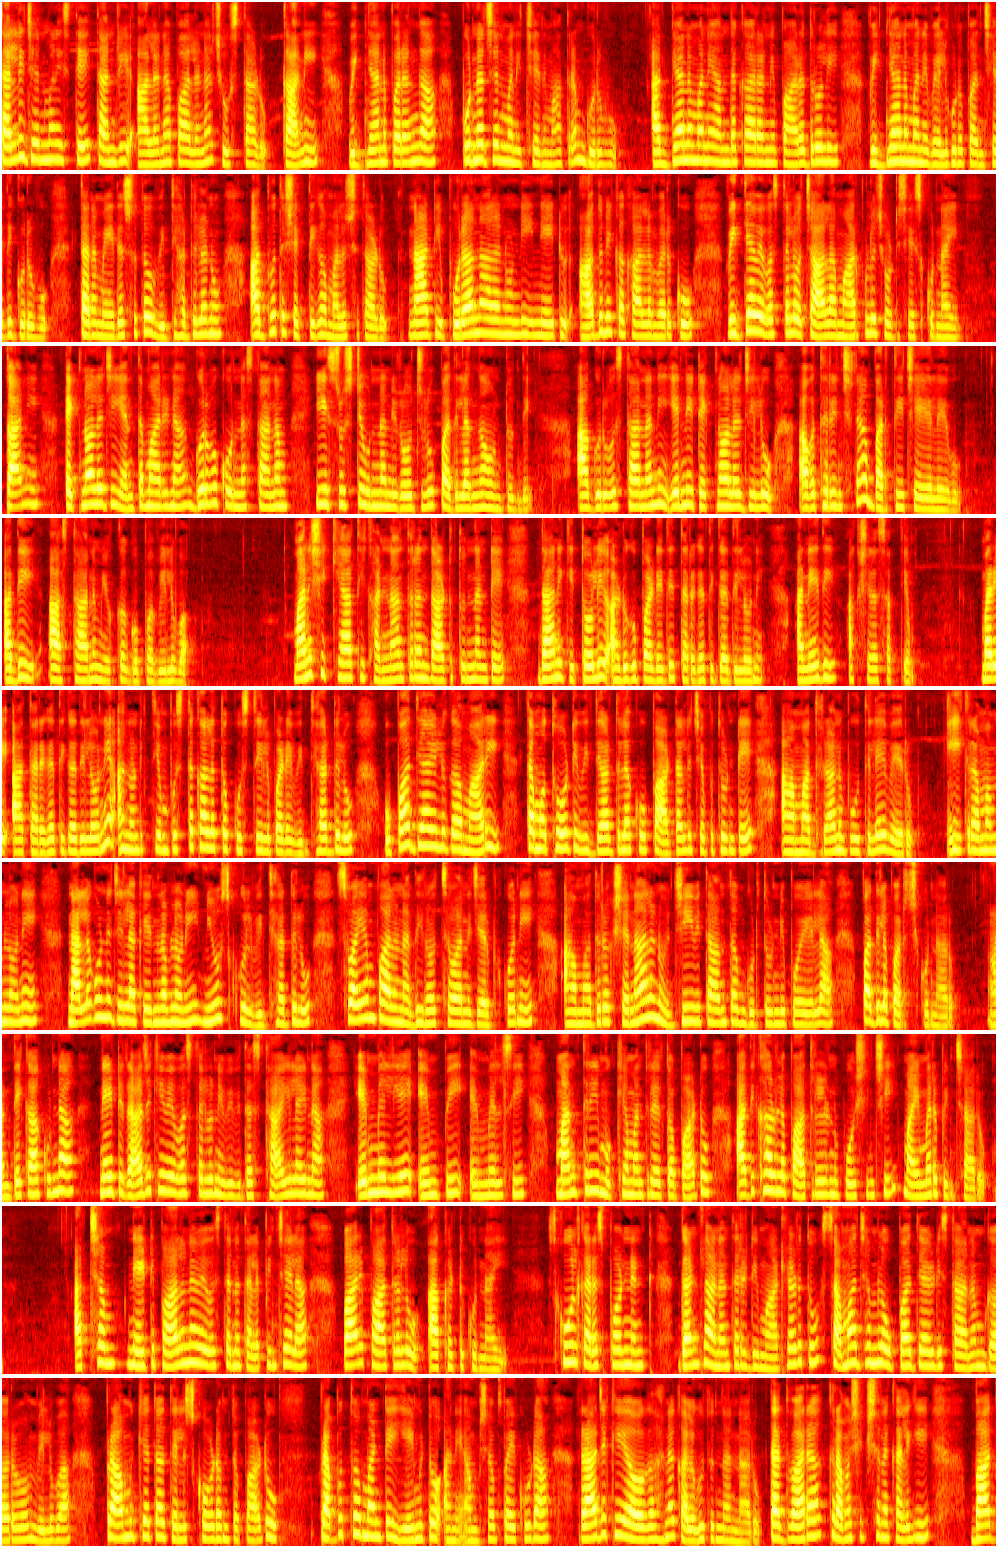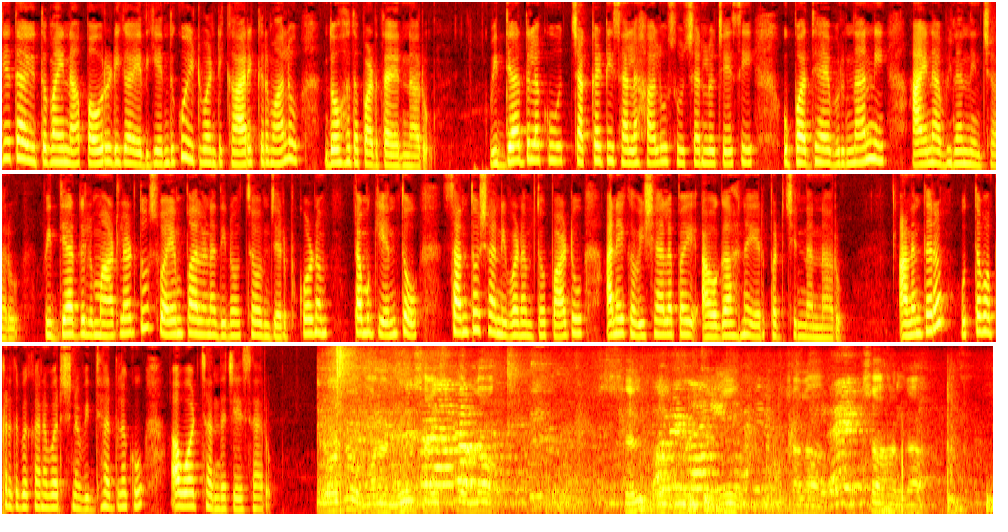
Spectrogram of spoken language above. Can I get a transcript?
తల్లి జన్మనిస్తే తండ్రి ఆలన పాలన చూస్తాడు. కానీ విజ్ఞానపరంగా పునర్జన్మనిచ్చేది మాత్రం గురువు. అజ్ఞానం అనే అంధకారాన్ని పారద్రోలి విజ్ఞానం అనే వెలుగును పంచేది గురువు. తన మేధస్సుతో విద్యార్థులను అద్భుత శక్తిగా మలుచుతాడు. నాటి పురాణాల నుండి నేటి ఆధునిక కాలం వరకు విద్యా వ్యవస్థలో చాలా మార్పులు చోటు చేసుకున్నాయి. కానీ టెక్నాలజీ ఎంత మారినా గురువుకు ఉన్న స్థానం ఈ సృష్టి ఉన్నన్ని రోజులు పదిలంగా ఉంటుంది. ఆ గురువు స్థానాన్ని ఎన్ని టెక్నాలజీలు అవతరించినా భర్తీ చేయలేవు. అది ఆ స్థానం యొక్క గొప్ప విలువ. మనిషి ఖ్యాతి ఖండాంతరం దాటుతుందంటే దానికి తొలి అడుగు పడేది తరగతి గదిలోని అనేది అక్షర సత్యం. మరి ఆ తరగతి గదిలోనే అనునిత్యం పుస్తకాలతో కుస్తీలు పడే విద్యార్థులు ఉపాధ్యాయులుగా మారి తమ తోటి విద్యార్థులకు పాఠాలు చెబుతుంటే ఆ మధురానుభూతులే వేరు. ఈ క్రమంలోనే నల్లగొండ జిల్లా కేంద్రంలోని న్యూ స్కూల్ విద్యార్థులు స్వయం పాలన దినోత్సవాన్ని జరుపుకొని ఆ మధుర క్షణాలను జీవితాంతం గుర్తుండిపోయేలా పదిలపరుచుకున్నారు. అంతేకాకుండా నేటి రాజకీయ వ్యవస్థలోని వివిధ స్థాయిలైన ఎమ్మెల్యే ఎంపీ ఎమ్మెల్సీ మంత్రి ముఖ్యమంత్రులతో పాటు అధికారుల పాత్రలను పోషించి మైమరపించారు. అచ్చం నేటి పాలనా వ్యవస్థను తలపించేలా వారి పాత్రలు ఆకట్టుకున్నాయి. స్కూల్ కరెస్పాండెంట్ గంట్ల అనంతరెడ్డి మాట్లాడుతూ సమాజంలో ఉపాధ్యాయుడి స్థానం గౌరవం విలువ ప్రాముఖ్యత తెలుసుకోవడంతో పాటు ప్రభుత్వం అంటే ఏమిటో అనే అంశంపై కూడా రాజకీయ అవగాహన కలుగుతుందన్నారు. తద్వారా క్రమశిక్షణ కలిగి బాధ్యతాయుతమైన పౌరుడిగా ఎదిగేందుకు ఇటువంటి కార్యక్రమాలు దోహదపడతాయన్నారు. విద్యార్థులకు చక్కటి సలహాలు సూచనలు చేసి ఉపాధ్యాయ బృందాన్ని ఆయన అభినందించారు. విద్యార్థులు మాట్లాడుతూ స్వయం పాలన దినోత్సవం జరుపుకోవడం తమకు ఎంతో సంతోషాన్ని ఇవ్వడంతో పాటు అనేక విషయాలపై అవగాహన ఏర్పరిచిందన్నారు. అనంతరం ఉత్తమ ప్రతిభ కనబరిచిన విద్యార్థులకు అవార్డ్స్ అందజేశారు. ఈరోజు మన న్యూస్ హై స్కూల్లో సెల్ఫ్ గవర్నమెంట్ని చాలా ఉత్సాహంగా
